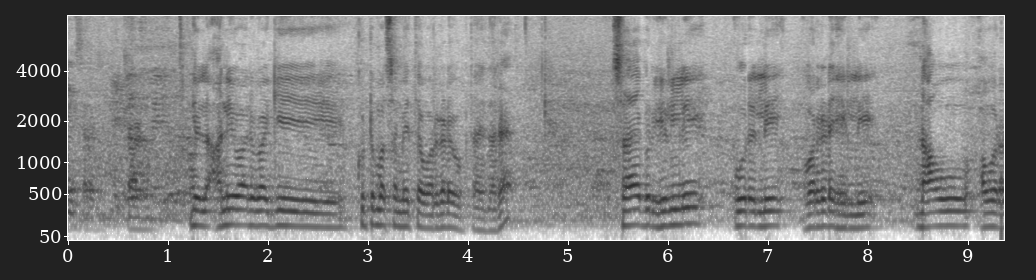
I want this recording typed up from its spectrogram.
ಏನು ಸರ್ ಇಲ್ಲ ಅನಿವಾರ್ಯವಾಗಿ ಕುಟುಂಬ ಸಮೇತ ಹೊರಗಡೆ ಹೋಗ್ತಾ ಇದ್ದಾರೆ. ಸಾಹೇಬರು ಇರಲಿ ಊರಲ್ಲಿ ಹೊರಗಡೆ ಇರಲಿ ನಾವು ಅವರ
